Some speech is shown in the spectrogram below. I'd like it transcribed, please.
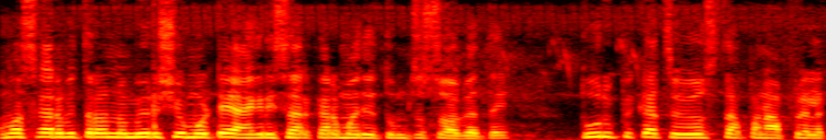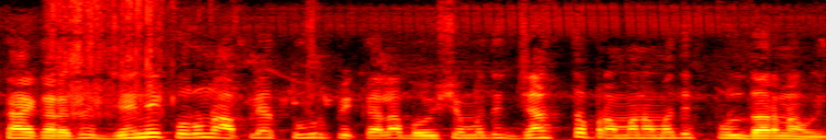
नमस्कार मित्रांनो मी ऋषी मोठे ॲग्री सरकारमध्ये तुमचं स्वागत आहे. तूर पिकाचं व्यवस्थापन आपल्याला काय करायचं? जेणेकरून आपल्या तूर पिकाला भविष्यामध्ये जास्त प्रमाणामध्ये फुलधारणा होईल.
